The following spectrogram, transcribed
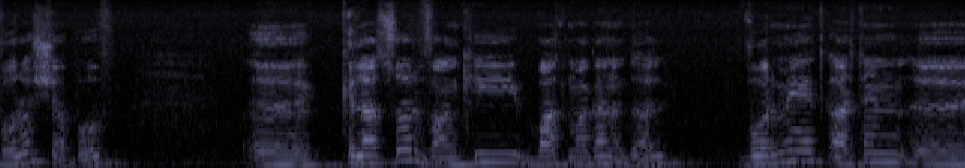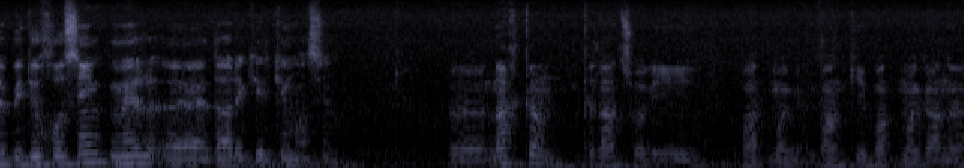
որոշ շապով Կլացոր վանքի բատմականը դալ, որ մի հետ արդեն պիտի խոսենք մեր ը, դարեկիրքի մասին։ Նախքան գլացորի բանկի բանկանը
